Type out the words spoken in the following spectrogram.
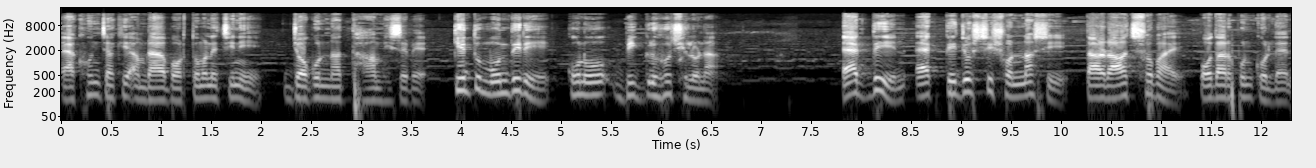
এখন যাকে আমরা বর্তমানে চিনি জগন্নাথ ধাম হিসেবে। কিন্তু মন্দিরে কোনো বিগ্রহ ছিল না। একদিন এক তেজস্বী সন্ন্যাসী তার রাজসভায় পদার্পণ করলেন।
